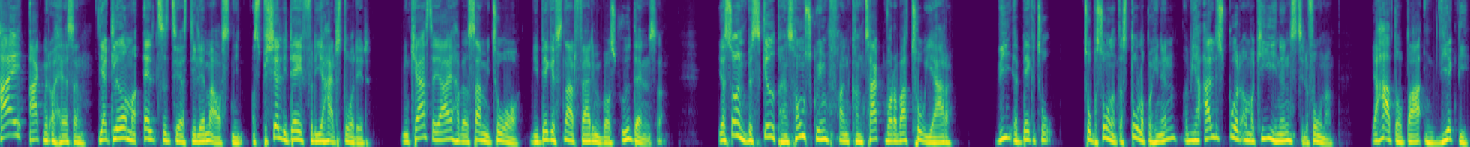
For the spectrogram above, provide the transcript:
Hej Ahmed og Hassan. Jeg glæder mig altid til jeres dilemma-afsnit, og specielt i dag, fordi jeg har et stort et. Min kæreste og jeg har været sammen i to år. Vi er begge snart færdige med vores uddannelser. Jeg så en besked på hans homescreen fra en kontakt, hvor der var to hjerter. Vi er begge to, to personer, der stoler på hinanden, og vi har aldrig spurgt om at kigge i hinandens telefoner. Jeg har dog bare en virkelig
